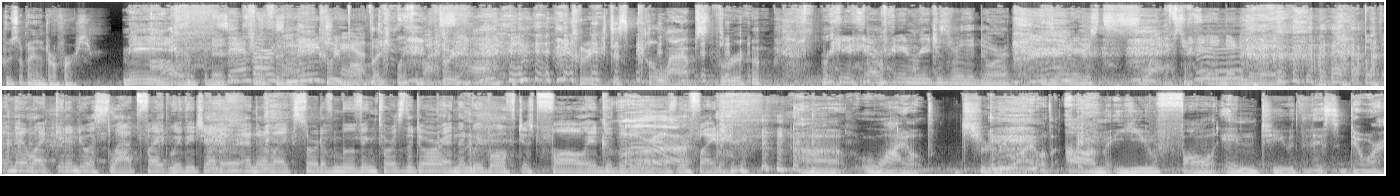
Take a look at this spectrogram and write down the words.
Who's opening the door first? Me. I'll open it Xandar's with my, mage we hand. both like with my side. we just collapse through. Raine, yeah, Raine reaches for the door. and Xandar just slaps her hand under the way. But then they like get into a slap fight with each other, and they're like sort of moving towards the door, and then we both just fall into the door as we're fighting. Uh, wild truly wild. Um you fall into this door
